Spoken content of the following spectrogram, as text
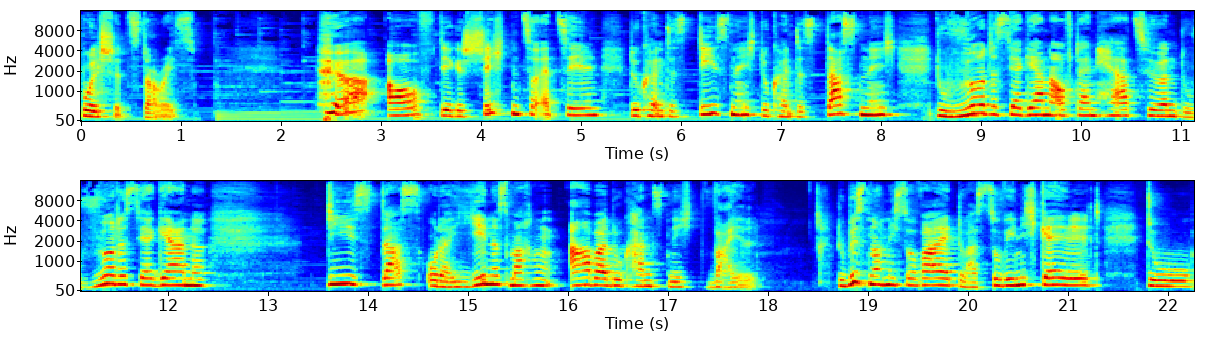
Bullshit Stories. Hör auf, dir Geschichten zu erzählen. Du könntest dies nicht, du könntest das nicht. Du würdest ja gerne auf dein Herz hören. Du würdest ja gerne dies, das oder jenes machen, aber du kannst nicht, weil. Du bist noch nicht so weit, du hast zu wenig Geld, du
